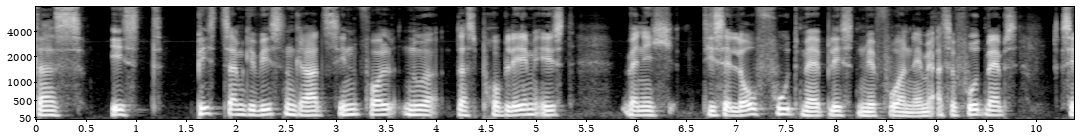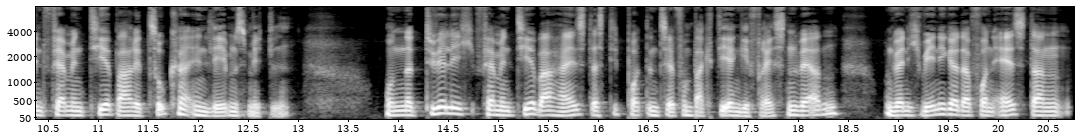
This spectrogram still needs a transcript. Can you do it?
das ist bis zu einem gewissen Grad sinnvoll, nur das Problem ist, wenn ich diese Low Food Map Listen mir vornehme, also Food Maps sind fermentierbare Zucker in Lebensmitteln. Und natürlich fermentierbar heißt, dass die potenziell von Bakterien gefressen werden. Und wenn ich weniger davon esse, dann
